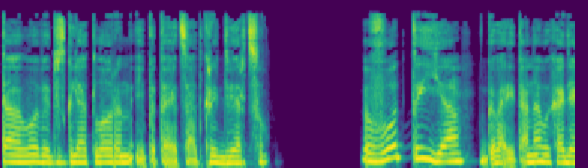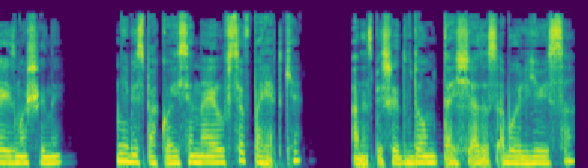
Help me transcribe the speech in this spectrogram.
Та ловит взгляд Лорен и пытается открыть дверцу. «Вот и я», — говорит она, выходя из машины. «Не беспокойся, Найл, все в порядке». Она спешит в дом, таща за собой Льюиса.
